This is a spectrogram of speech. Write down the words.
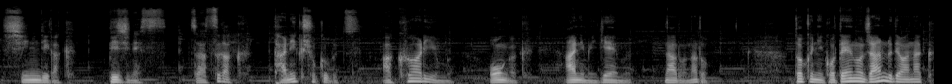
心理学ビジネス雑学多肉植物アクアリウム音楽アニメゲームなどなど特に固定のジャンルではなく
